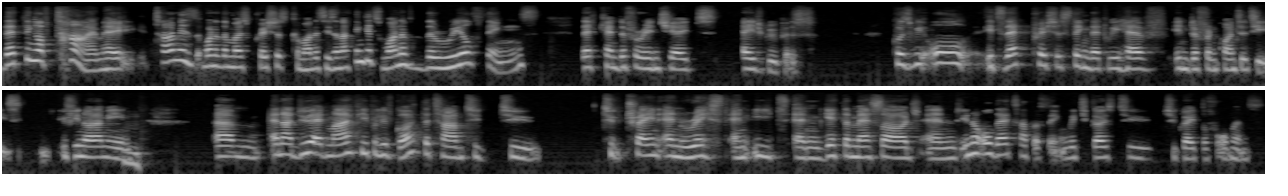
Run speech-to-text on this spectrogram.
that thing of time. Hey, time is one of the most precious commodities, and I think it's one of the real things that can differentiate age groupers because we all it's that precious thing that we have in different quantities if you know what i mean mm. um, and i do admire people who've got the time to to to train and rest and eat and get the massage and you know all that type of thing which goes to to great performance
